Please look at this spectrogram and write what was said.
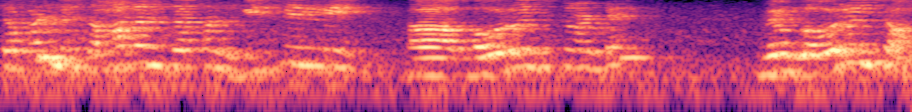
చెప్పండి మీరు సమాధానం చెప్పండి. బీసీని గౌరవించడం అంటే? మేము గౌరవించాం.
